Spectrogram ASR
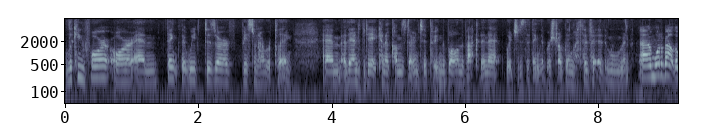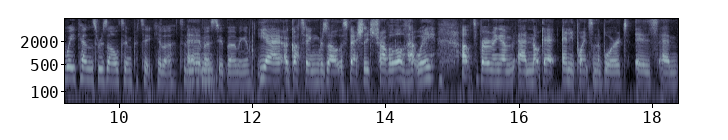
looking for or um, think that we deserve based on how we're playing. Um, at the end of the day, it kind of comes down to putting the ball in the back of the net, which is the thing that we're struggling with a bit at the moment. And what about the weekend's result in particular to the um, University of Birmingham? Yeah, a gutting result, especially to travel all that way up to Birmingham and not get any points on the board is um,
